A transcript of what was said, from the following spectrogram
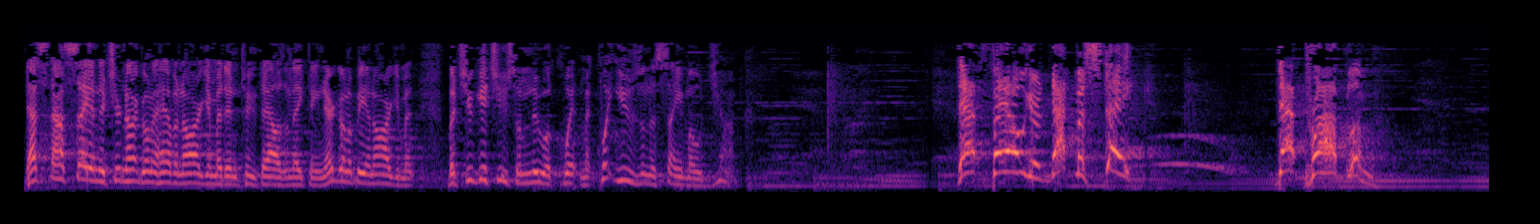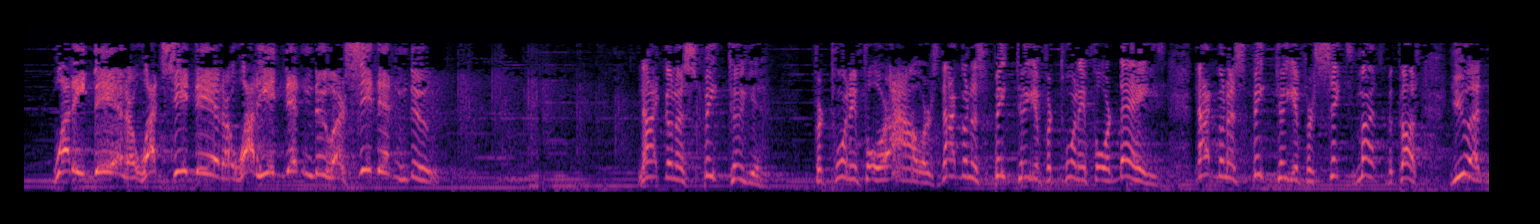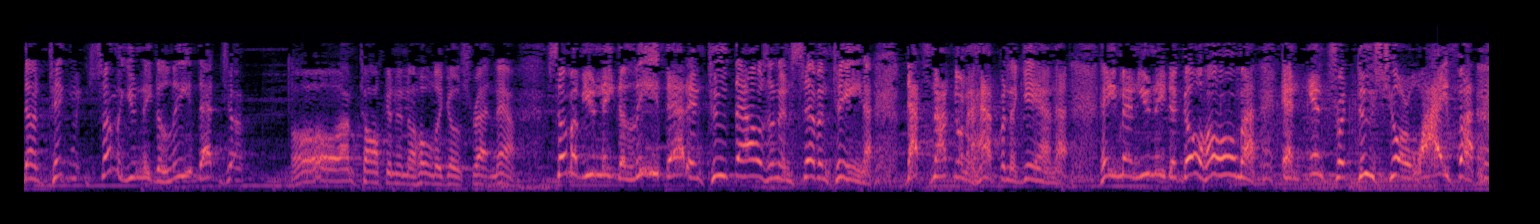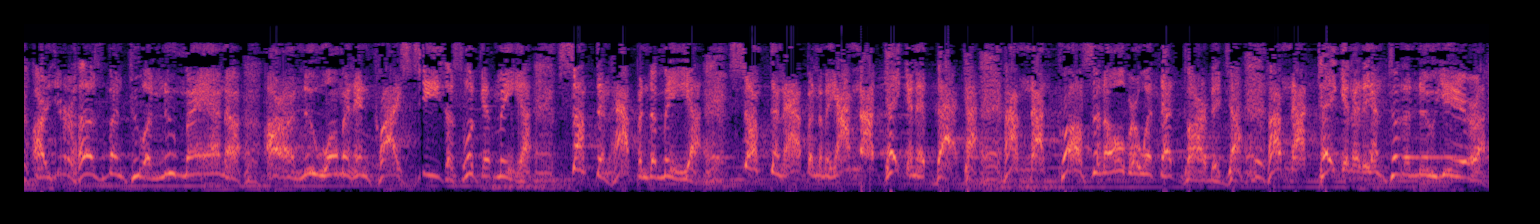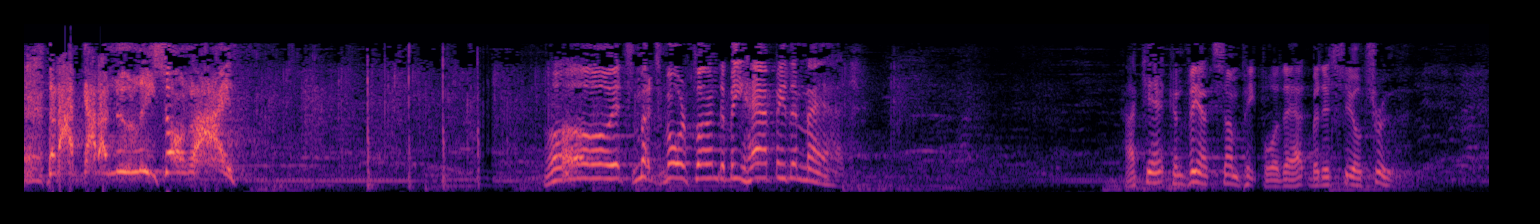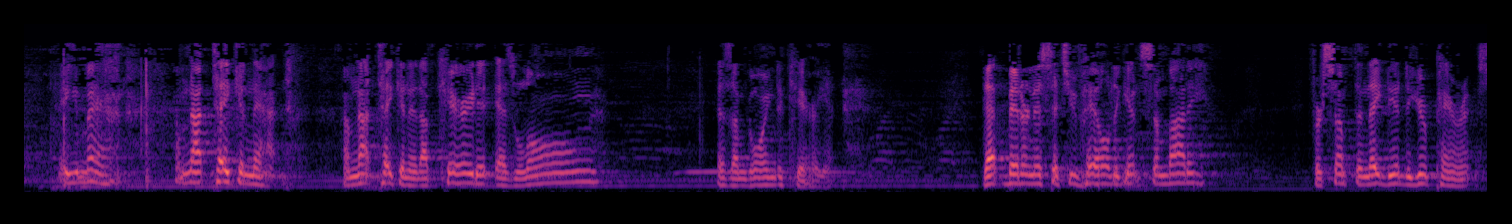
That's not saying that you're not going to have an argument in 2018. There's going to be an argument, but you get you some new equipment. Quit using the same old junk. That failure, that mistake, that problem, what he did or what she did or what he didn't do or she didn't do, not going to speak to you for 24 hours, not going to speak to you for 24 days, not going to speak to you for six months because you have done, some of you need to leave that junk. Oh, I'm talking in the Holy Ghost right now. Some of you need to leave that in 2017. That's not going to happen again. Amen. You need to go home and introduce your wife or your husband to a new man or a new woman in Christ Jesus. Look at me. Something happened to me. Something happened to me. I'm not taking it back. I'm not crossing over with that garbage. I'm not taking it into the new year. But I've got a new lease on life. Oh, it's much more fun to be happy than mad. I can't convince some people of that, but it's still true. Amen. I'm not taking that. I'm not taking it. I've carried it as long as I'm going to carry it. That bitterness that you've held against somebody for something they did to your parents,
